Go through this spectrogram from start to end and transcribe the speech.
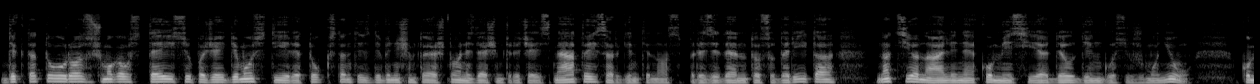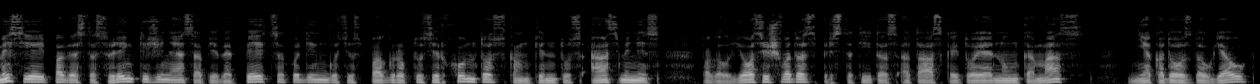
diktatūros žmogaus teisių pažeidimus tyrė 1983 metais Argentinos prezidento sudaryta nacionalinė komisija dėl dingusių žmonių. Komisijai pavesta surinkti žinias apie be pėtsako dingusius pagrobtus ir huntos kankintus asmenys, pagal jos išvadas pristatytas ataskaitoje nunkamas, niekados daugiau,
